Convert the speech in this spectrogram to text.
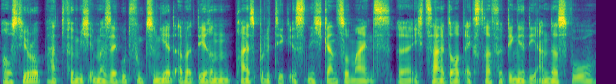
Host Europe hat für mich immer sehr gut funktioniert, aber deren Preispolitik ist nicht ganz so meins. Äh, ich zahle dort extra für Dinge, die anderswo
